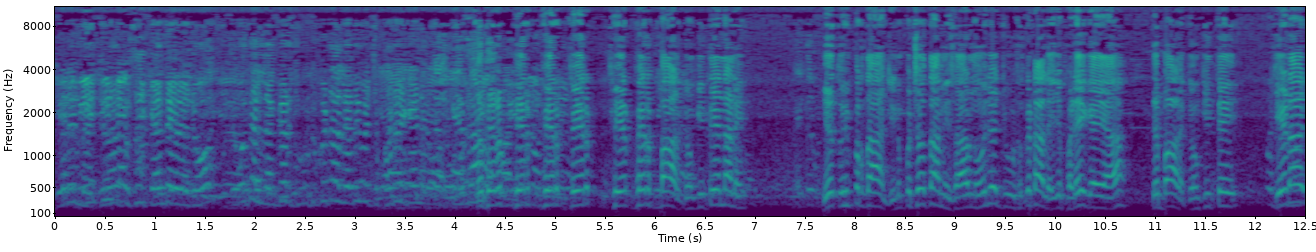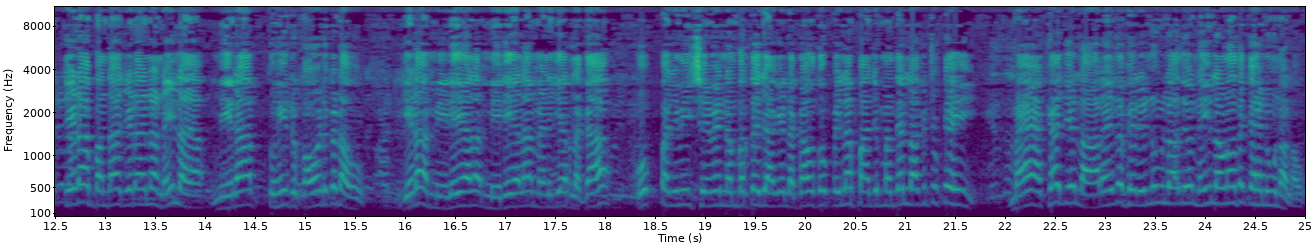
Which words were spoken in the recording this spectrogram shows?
ਜਿਹੜੇ ਮੈਂਬਰ ਤੁਸੀਂ ਕਹਿੰਦੇ ਰਹੇ ਜੋ ਉਹਦੇ ਲੰਗਰ ਝੂਠ ਘਟਾਲੇ ਦੇ ਵਿੱਚ ਫੜੇ ਗਏ ਨੇ। ਤੇ ਫਿਰ ਫਿਰ ਫਿਰ ਫਿਰ ਫਿਰ ਫਿਰ ਬਹਾਲ ਕਿਉਂ ਕੀਤੇ ਇਹਨਾਂ ਨੇ? ਜੇ ਤੁਸੀਂ ਪ੍ਰਧਾਨ ਜੀ ਨੂੰ ਪੁੱਛੋ ਧਾਮੀ ਸਾਹਿਬ ਨੂੰ ਜੇ ਝੂਠ ਘਟਾਲੇ 'ਚ ਫੜੇ ਗਏ ਆ ਤੇ ਬਹਾਲ ਕਿਉਂ ਕੀਤੇ? ਜਿਹੜਾ ਜਿਹੜਾ ਬੰਦਾ ਜਿਹੜਾ ਇਹਨਾਂ ਨਹੀਂ ਲਾਇਆ ਮੇਰਾ ਤੁਸੀਂ ਰਿਕਾਰਡ ਕਢਾਓ। ਜਿਹੜਾ ਮੇਰੇ ਵਾਲਾ ਮੇਰੇ ਵਾਲਾ ਮੈਨੇਜਰ ਲੱਗਾ ਉਹ ਪੰਜਵੀਂ ਛੇਵੇਂ ਨੰਬਰ ਤੇ ਜਾ ਕੇ ਲੱਗਾ ਉਹ ਤੋਂ ਪਹਿਲਾਂ ਪੰਜ ਬੰਦੇ ਲੱਗ ਚੁੱਕੇ ਸੀ। ਮੈਂ ਆਖਿਆ ਜੇ ਲਾ ਰਹੇ ਤਾਂ ਫਿਰ ਇਹਨੂੰ ਵੀ ਲਾ ਦਿਓ ਨਹੀਂ ਲਾਉਣਾ ਤਾਂ ਕਿਸੇ ਨੂੰ ਨਾ ਲਾਓ।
